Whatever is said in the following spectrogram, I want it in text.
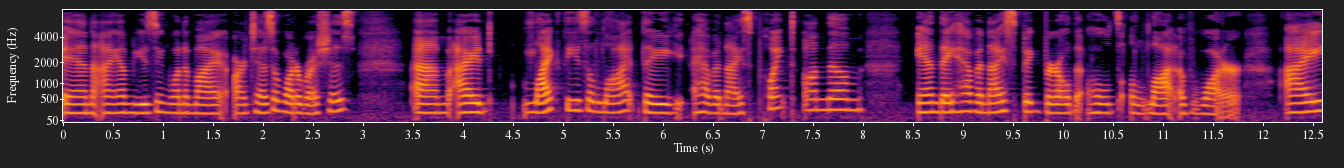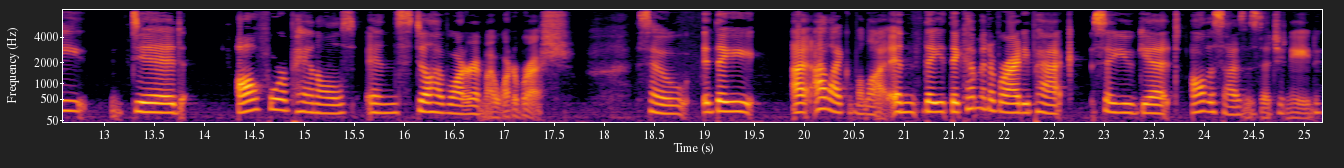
And I am using one of my Arteza water brushes. Um, I like these a lot. They have a nice point on them and they have a nice big barrel that holds a lot of water. I did all four panels and still have water in my water brush. So they I, I like them a lot, and they they come in a variety pack, so you get all the sizes that you need.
